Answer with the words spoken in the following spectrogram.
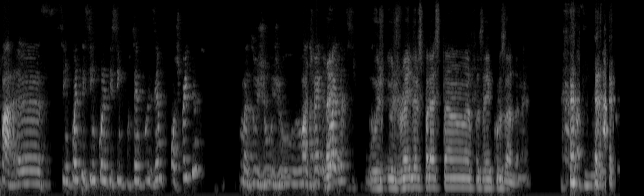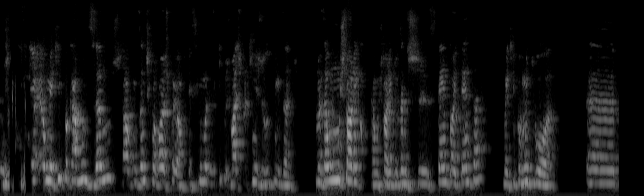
pá, eh, 55, 45% por exemplo para os Patriots, mas os, os, os Las Vegas Bem. Raiders Os, os Raiders parece que estão a fazer cruzada, né? É uma equipa que há muitos anos, há alguns anos que vai aos playoffs. Tem sido uma das equipas mais fraquinhas dos últimos anos. Mas é um histórico, é um histórico dos anos eh, 70, 80, uma equipa muito boa. Eh,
